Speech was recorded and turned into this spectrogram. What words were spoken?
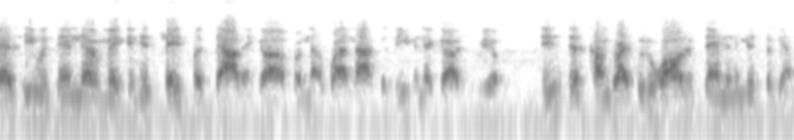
as he was in there making his case for doubting God, for not, why not believing that God is real, Jesus just comes right through the wall and stands in the midst of them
